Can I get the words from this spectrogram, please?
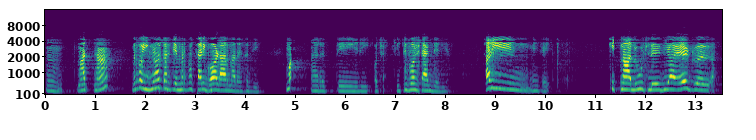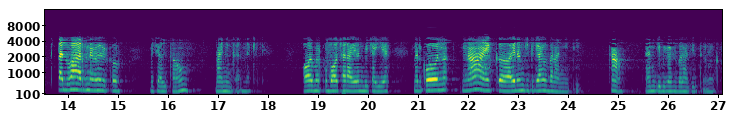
हम्म मत हाँ? मेरे को इग्नोर कर चाहिए मेरे पास सारी गॉड आर्मर है, सर जी। अरे तेरी अच्छा सिक्सटी फोर स्टैक दे दिया। अरे नहीं चाहिए कितना लूट ले दिया एक तलवार ने मेरे को। मैं चलता हूँ माइनिंग करने के लिए। और मेरे को बहुत सारा आयरन भी चाहिए। मेरे को न, ना एक आयरन की पिकाक्स बनानी थी। हाँ आयरन की पिकाक्स बनाती थी मेरे को।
